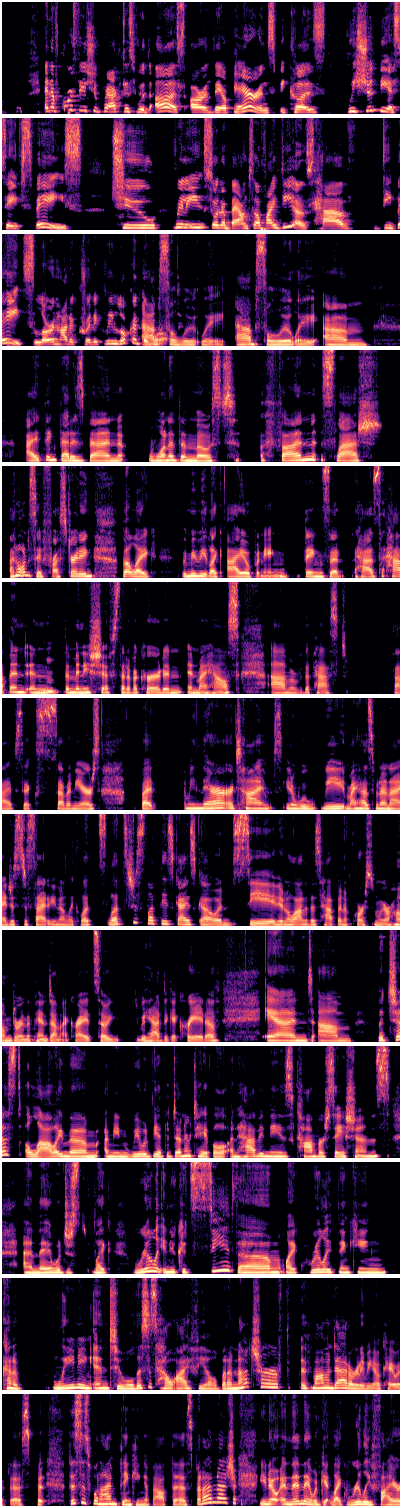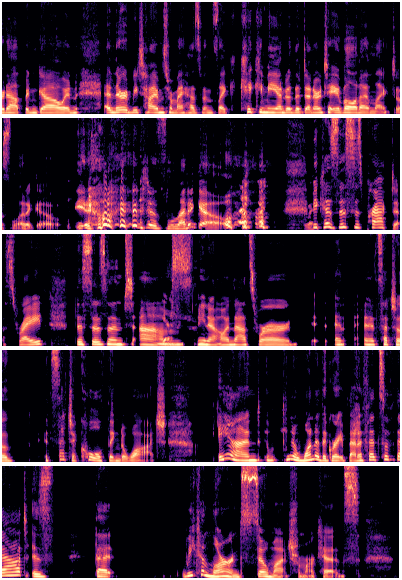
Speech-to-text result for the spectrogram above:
And of course, they should practice with us, our their parents, because we should be a safe space to really sort of bounce off ideas, have debates, learn how to critically look at the absolutely, world. Absolutely. Um, I think that has been one of the most fun slash I don't want to say frustrating, but like maybe like eye opening things that has happened in mm-hmm. the many shifts that have occurred in in my house um, over the past five, six, seven years. But I mean, there are times, you know, we, we, my husband and I just decided, you know, like let's let's just let these guys go and see. And you know, a lot of this happened, of course, when we were home during the pandemic, right? So we had to get creative, and um, but just allowing them. I mean, we would be at the dinner table and having these conversations, and they would just like really, and you could see them like really thinking, kind of leaning into, well, this is how I feel, but I'm not sure if, if mom and dad are going to be okay with this, but this is what I'm thinking about this, but I'm not sure, you know, and then they would get like really fired up and go. And, and there would be times where my husband's like kicking me under the dinner table and I'm like, just let it go, you know, just let it go. right. Because this is practice, right? This isn't, um, yes. you know, and that's where, and, and it's such a, it's such a cool thing to watch. And, you know, one of the great benefits of that is that we can learn so much from our kids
